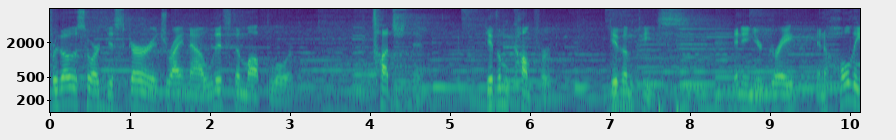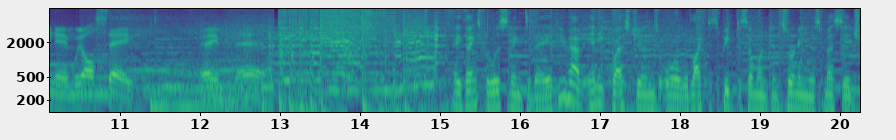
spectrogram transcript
For those who are discouraged right now, lift them up, Lord. Touch them, give them comfort, give them peace. And in your great and holy name, we all say, Amen. Hey, thanks for listening today. If you have any questions or would like to speak to someone concerning this message,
